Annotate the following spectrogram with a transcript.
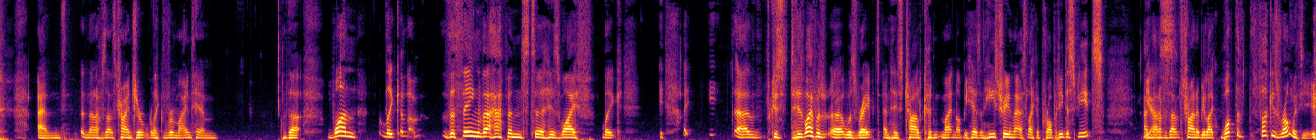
and Nana Peazant's trying to like remind him that one like the thing that happened to his wife like uh, because his wife was uh, was raped and his child couldn't might not be his and he's treating that as like a property dispute and Yes. Nana Peazant's trying to be like what the fuck is wrong with you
